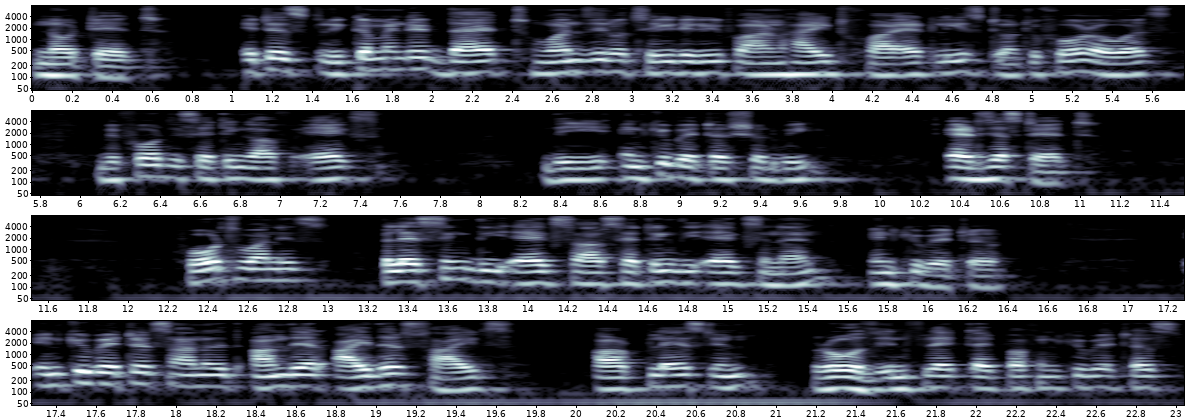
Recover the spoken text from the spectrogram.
noted. It is recommended that 103 degree Fahrenheit for at least 24 hours before the setting of eggs the incubator should be adjusted. Fourth one is placing the eggs or setting the eggs in an incubator. Incubators on, on their either sides are placed in rows in flat type of incubators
